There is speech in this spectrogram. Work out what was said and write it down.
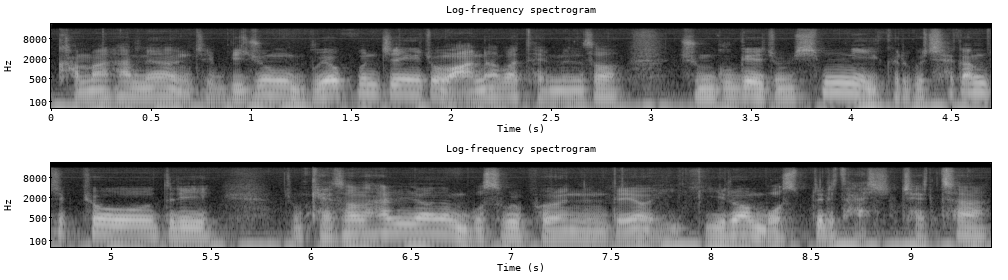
감안하면 이제 미중 무역 분쟁이 좀 완화가 되면서 중국의 좀 심리 그리고 체감 지표들이 좀 개선하려는 모습을 보였는데요. 이, 이런 모습들이 다시 재차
